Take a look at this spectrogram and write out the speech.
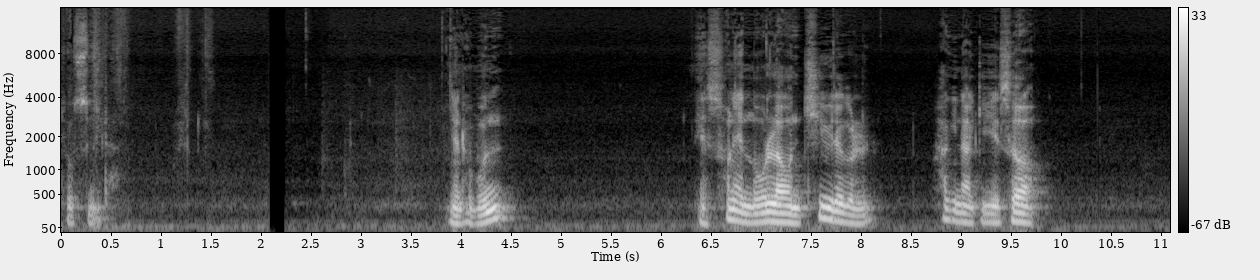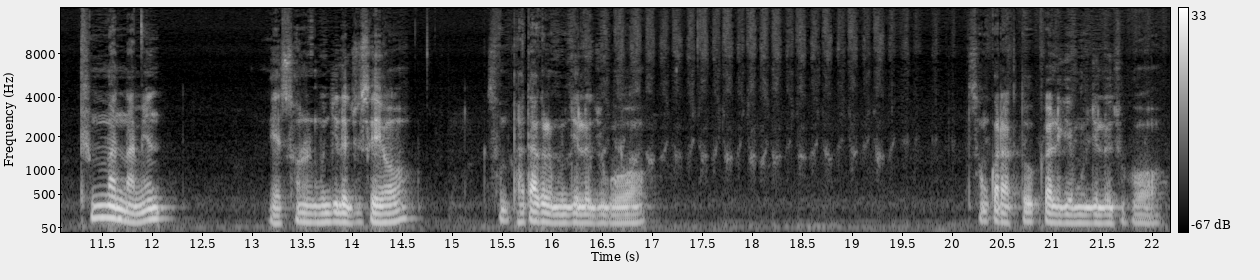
좋습니다. 여러분, 내 손에 놀라운 치유력을 확인하기 위해서 틈만 나면 내 손을 문질러 주세요. 손바닥을 문질러 주고 손가락도 엇갈리게 문질러 주고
